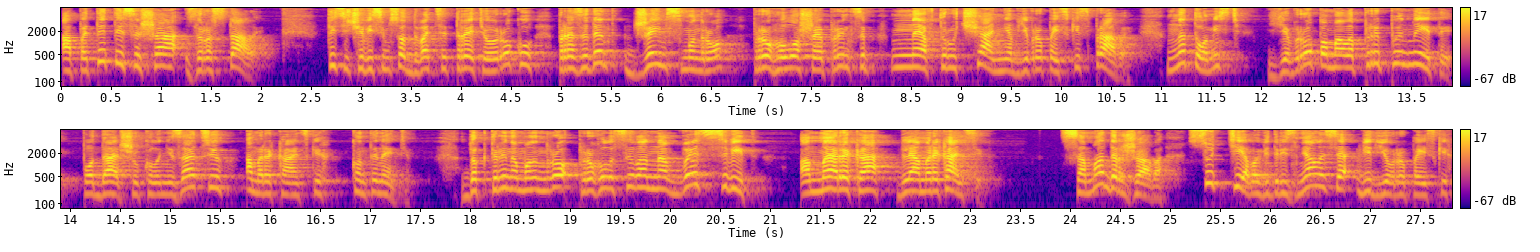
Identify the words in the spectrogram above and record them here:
Апетити США зростали. 1823 року президент Джеймс Монро проголошує принцип невтручання в європейські справи. Натомість Європа мала припинити подальшу колонізацію американських континентів. Доктрина Монро проголосила на весь світ Америка для американців. Сама держава суттєво відрізнялася від європейських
